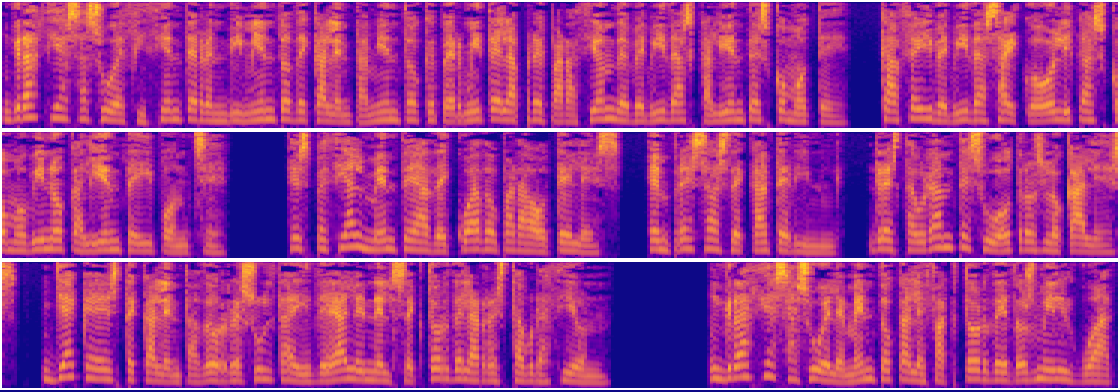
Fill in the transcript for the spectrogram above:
gracias a su eficiente rendimiento de calentamiento que permite la preparación de bebidas calientes como té, café y bebidas alcohólicas como vino caliente y ponche especialmente adecuado para hoteles, empresas de catering, restaurantes u otros locales, ya que este calentador resulta ideal en el sector de la restauración. Gracias a su elemento calefactor de 2000 watt,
